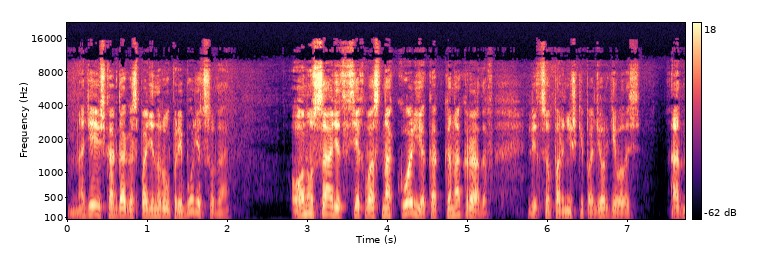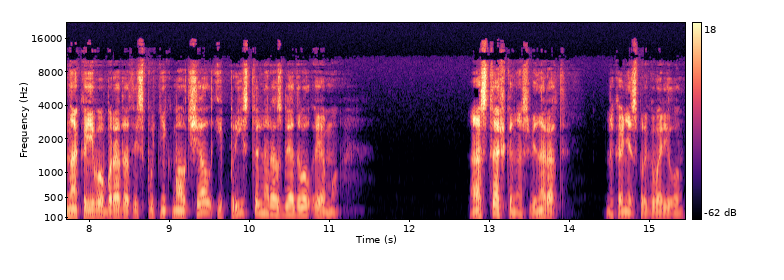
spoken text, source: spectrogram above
Надеюсь, когда господин Ру прибудет сюда...» Он усадит всех вас на колья, как конокрадов. Лицо парнишки подергивалось. Однако его бородатый спутник молчал и пристально разглядывал Эмму. «Оставь-ка нас, винорат», — наконец проговорил он.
